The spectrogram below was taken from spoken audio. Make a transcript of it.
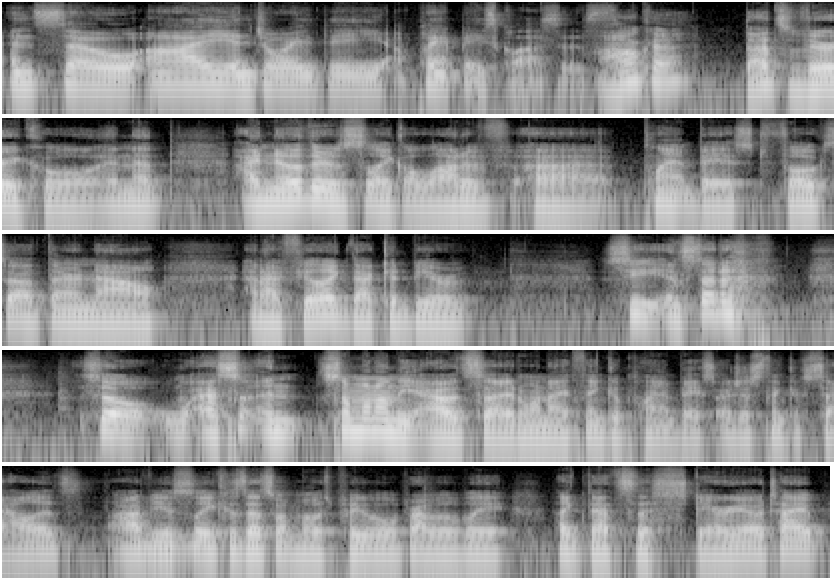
And so I enjoy the plant-based classes. Okay. That's very cool. And that I know there's like a lot of uh, plant based folks out there now. And I feel like that could be a. See, instead of. So, as and someone on the outside, when I think of plant based, I just think of salads, obviously, because that's what most people probably like. That's the stereotype.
